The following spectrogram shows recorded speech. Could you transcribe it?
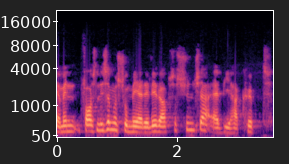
Jamen, for sådan ligesom at summere det lidt op, så synes jeg, at vi har købt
